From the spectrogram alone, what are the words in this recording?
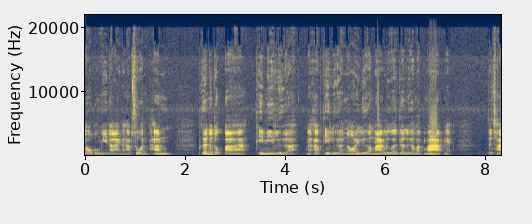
รอบพวกนี้ได้นะครับ ส่วนท่านเพื่อนนักตกปลา ที่มีเหลือนะครับที่เหลือน้อยเหลือมากหรือว่าจะเหลือมากๆเนี่ยจะใช้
